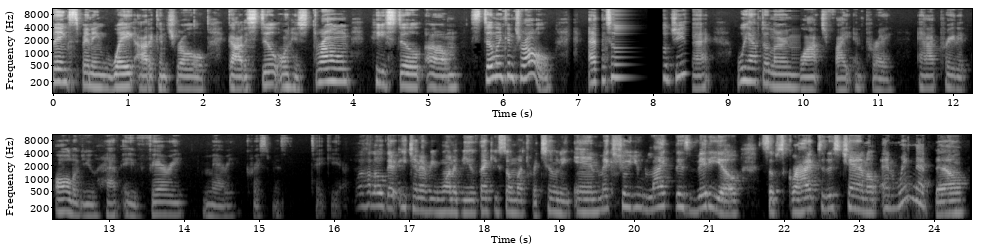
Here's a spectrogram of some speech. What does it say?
things spinning way out of control, God is still on his throne. He's still um, still in control. And until Jesus we have to learn, watch, fight, and pray. And I pray that all of you have a very Merry Christmas. Take care. Well, hello there, each and every one of you. Thank you so much for tuning in. Make sure you like this video, subscribe to this channel, and ring that bell.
